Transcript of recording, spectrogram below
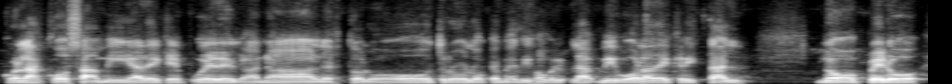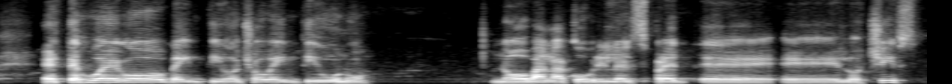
con la cosa mía de que puede ganar esto, lo otro, lo que me dijo mi bola de cristal, no, pero este juego 28-21 no van a cubrir el spread eh, eh, los Chiefs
